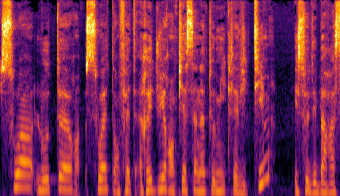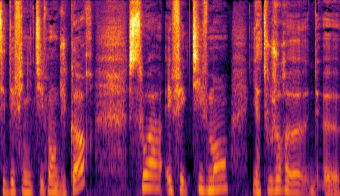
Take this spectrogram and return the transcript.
Soit l'auteur souhaite en fait réduire en pièces anatomiques la victime, et se débarrasser définitivement du corps, soit effectivement, il y a toujours euh, euh,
